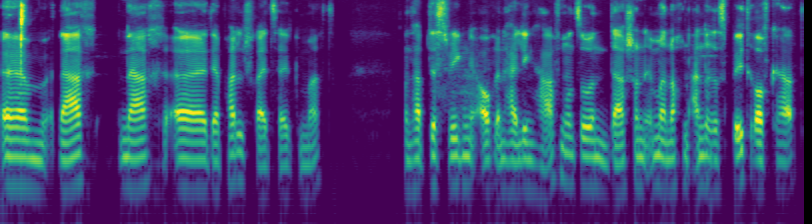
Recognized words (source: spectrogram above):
ähm, nach, nach äh, der Paddelfreizeit gemacht und habe deswegen auch in Heiligenhafen und so und da schon immer noch ein anderes Bild drauf gehabt,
